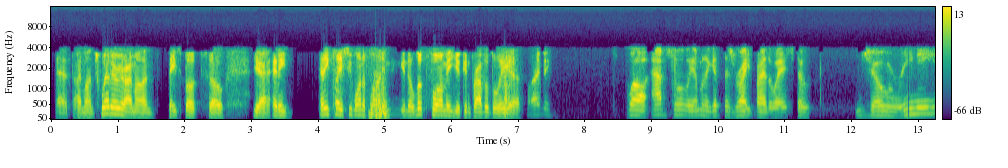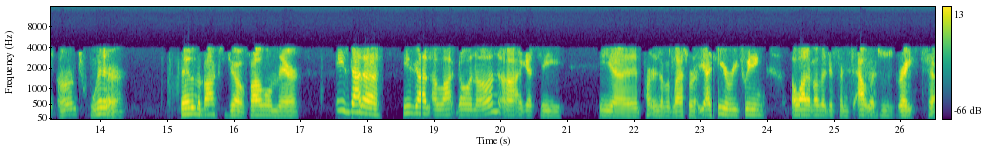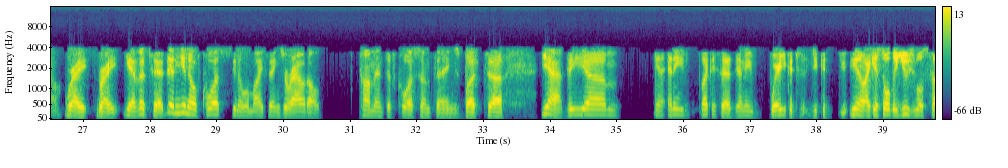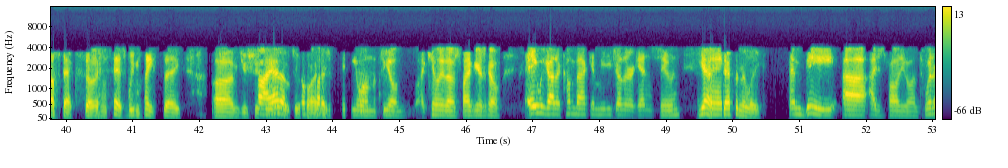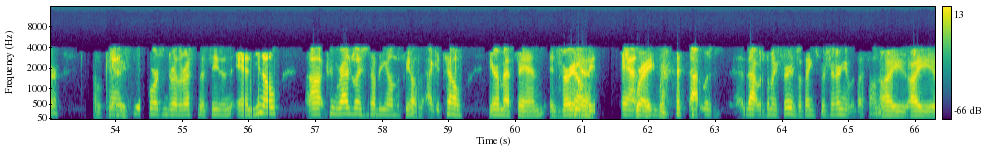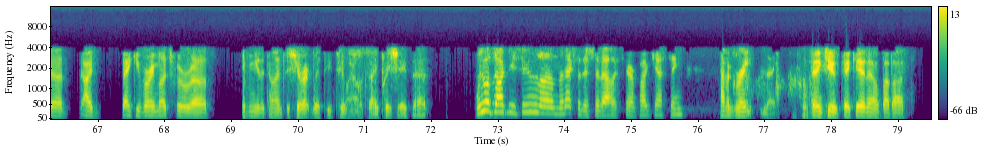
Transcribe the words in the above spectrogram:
at, I'm on Twitter. I'm on Facebook. So, yeah, any any place you want to find, you know, look for me. You can probably uh, find me. Well, absolutely. I'm going to get this right, by the way. So, Joe Rini on Twitter. Fan of the Box Joe. Follow him there. He's got a he's got a lot going on. Uh, I guess he he uh, partners up with Last Word. Yeah, I see you're retweeting a lot of other different outlets, which is great. So, Right, right. Yeah, that's it. And you know, of course, you know, when my things are out, I'll comment, of course, on things. But uh yeah, the um yeah, any like I said, any where you could you could you know, I guess all the usual suspects. So as we might say, um you should I be had able a, to a pleasure meeting you on the field. I can't believe that was five years ago. A, we got to come back and meet each other again soon. Yes, and- definitely. And B, uh, I just followed you on Twitter. And Okay. C, of course, enjoy the rest of the season. And, you know, uh, congratulations on being on the field. I could tell you're a Met fan. It's very Yeah. obvious. And Right. that was that was some experience. So thanks for sharing it with us on I I uh I thank you very much for uh giving me the time to share it with you too, Alex. I appreciate that. We will talk to you soon on the next edition of Alex Fair Podcasting. Have a great night. Thank you. Take care now. Bye bye.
